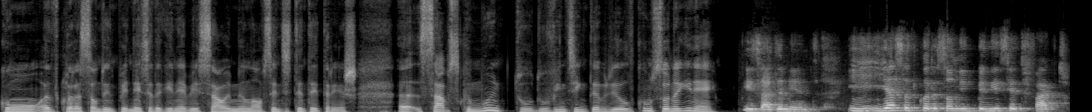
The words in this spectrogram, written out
com a Declaração de Independência da Guiné-Bissau em 1973. Uh, Sabe-se que muito do 25 de Abril começou na Guiné. Exatamente. E, e, essa declaração de independência é de facto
